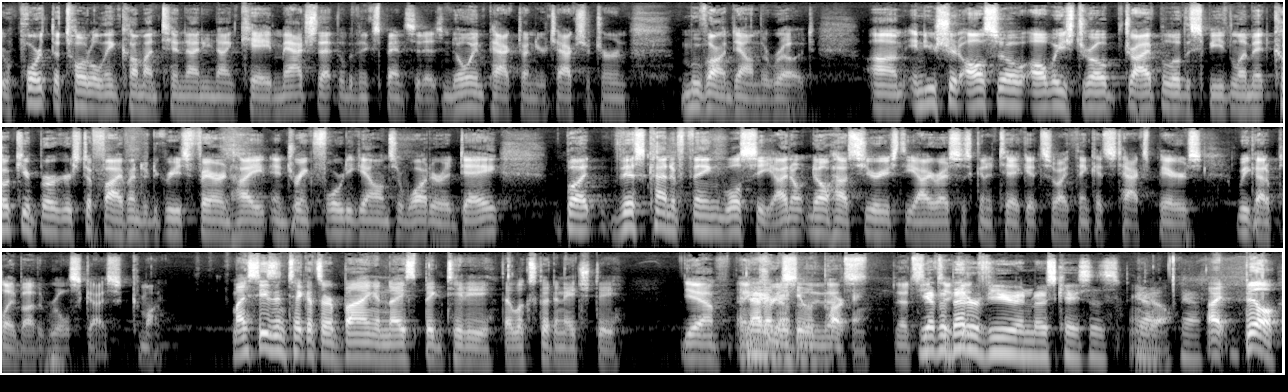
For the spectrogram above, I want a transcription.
report the total income on 1099K, match that with an expense that has no impact on your tax return, move on down the road. Um, and you should also always drive, drive below the speed limit, cook your burgers to 500 degrees Fahrenheit, and drink 40 gallons of water a day. But this kind of thing, we'll see. I don't know how serious the IRS is going to take it, so I think as taxpayers, we got to play by the rules, guys. Come on. My season tickets are buying a nice big TV that looks good in HD. Yeah, and that has to do with parking. That's, that's you have a better view in most cases. yeah, yeah. All right, Bill,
